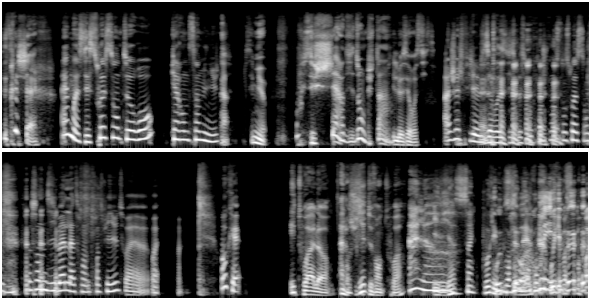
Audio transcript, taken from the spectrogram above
C'est très cher. Ah, moi, c'est 60 euros, 45 minutes. Ah, c'est mieux. C'est cher, dis donc, putain. Il le 06. Ah, je vais le filer le 06 parce que franchement, 160, 70 balles, la 30, 30 minutes, ouais, euh, ouais, ouais. Ok. Et toi alors? Alors Juliette, devant toi, Alors. il y a cinq pôles Oui, bon, émotionnels. compris. oui, bon, bon.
